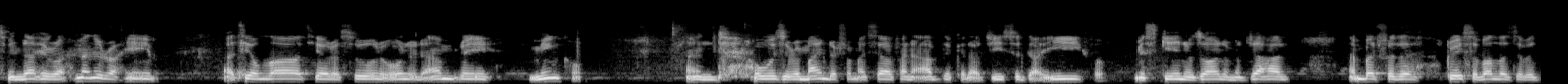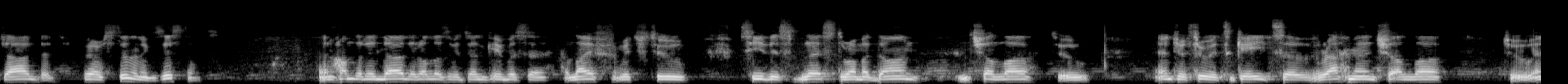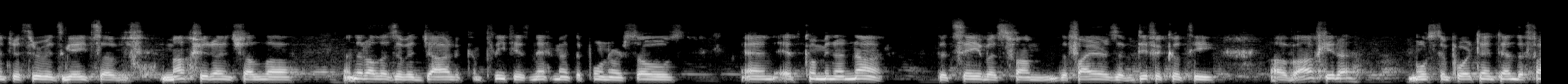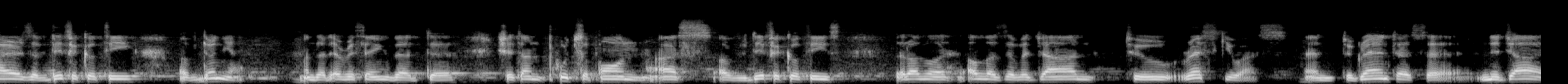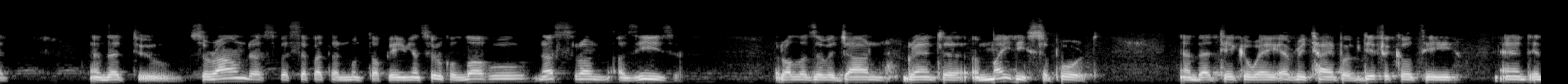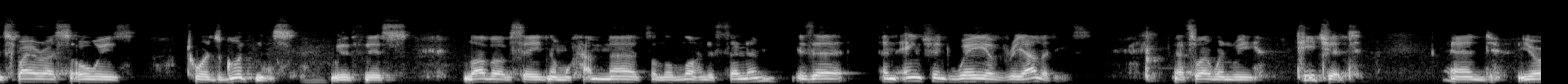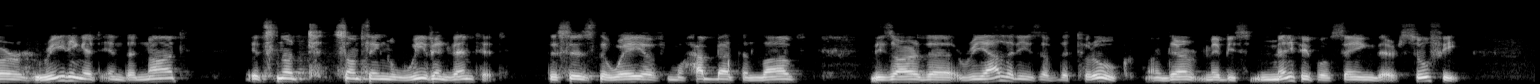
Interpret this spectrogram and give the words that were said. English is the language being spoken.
Bismillahir Rahmanir Rahim. Ati Allah, Ati Rasul, ulul amri minkum. And always a reminder for myself, ana abduka al-ajizu da'if, miskeen wa zalim al jahal. And but for the grace of Allah that we are still in existence. And alhamdulillah that Allah gave us a, a life in which to see this blessed Ramadan inshaAllah to enter through its gates of rahmah inshaAllah, to enter through its gates of maghfirah inshaAllah and that Allah complete His ni'mat upon our souls and itkum minan nar that save us from the fires of difficulty of akhirah most important and the fires of difficulty of dunya and that everything that uh, shaitan puts upon us of difficulties that Allah, Allah to rescue us and to grant us uh, najat and that to surround us by sifat al-muntaqeen yansurukullahu nasran aziz. That Allah grant a, a mighty support and that take away every type of difficulty and inspire us always towards goodness with this love of Sayyidina Muhammad is a, an ancient way of realities. That's why when we teach it and you're reading it in the naat, it's not something we've invented. This is the way of muhabbat and love. These are the realities of the turuq there may be many people saying they're Sufi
